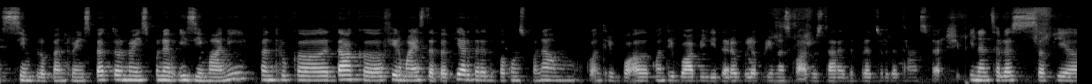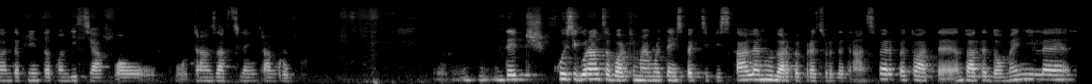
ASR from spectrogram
simplu pentru inspector. Noi îi spunem easy money, pentru că dacă firma este pe pierdere, după cum spuneam, contribu- contribuabilii de regulă primesc o ajustare de prețuri de transfer și, bineînțeles, să fie îndeplinită condiția cu, cu tranzacțiile intragrup. Deci, cu siguranță vor fi mai multe inspecții fiscale, nu doar pe prețuri de transfer, pe toate, în toate domeniile.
